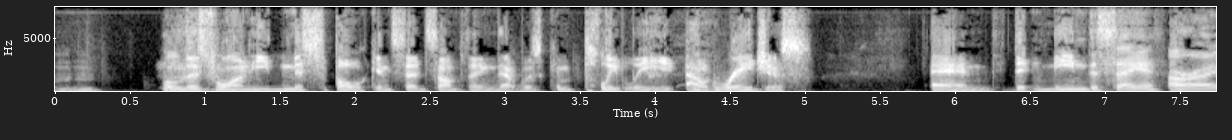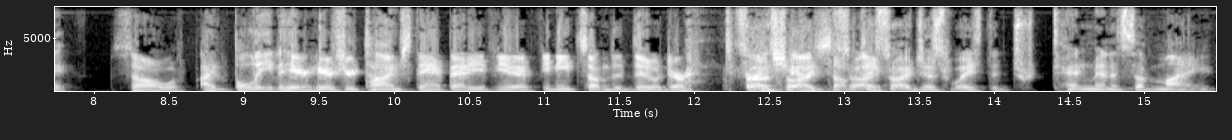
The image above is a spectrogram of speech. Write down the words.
Mm-hmm. Well, this one he misspoke and said something that was completely outrageous, and didn't mean to say it. All right. So I believe here. Here's your timestamp, Eddie. If you if you need something to do during, So, during so, I, so, something. so I just wasted t- 10 minutes of my,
